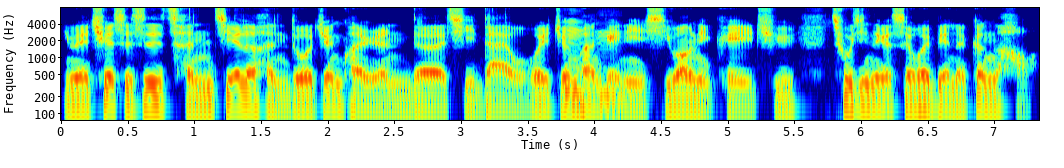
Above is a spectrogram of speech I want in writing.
因为确实是承接了很多捐款人的期待，我会捐款给你，嗯嗯，希望你可以去促进这个社会变得更好。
